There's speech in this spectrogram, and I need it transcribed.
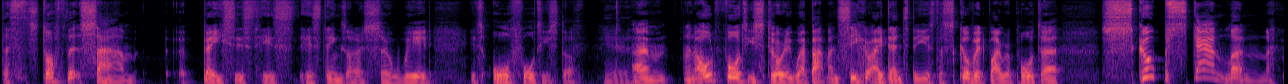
the stuff that Sam bases his his things on is so weird. It's all 40 stuff. Yeah. Um, an old 40 story where Batman's secret identity is discovered by reporter Scoop Scanlon.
